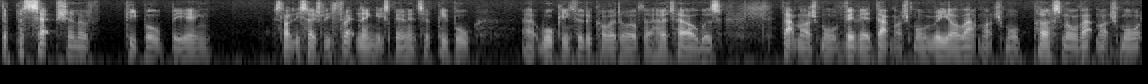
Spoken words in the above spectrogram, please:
the perception of people being slightly socially threatening experience of people uh, walking through the corridor of the hotel was that much more vivid, that much more real, that much more personal, that much more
